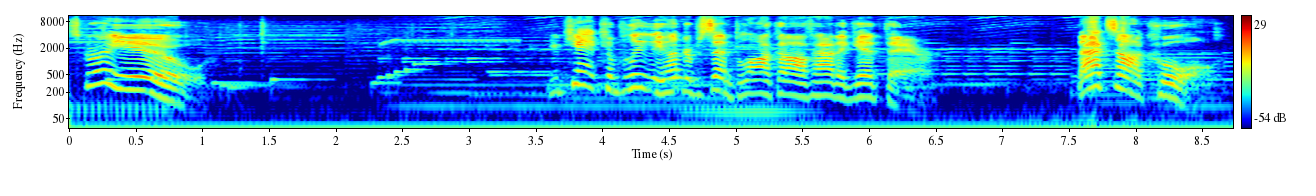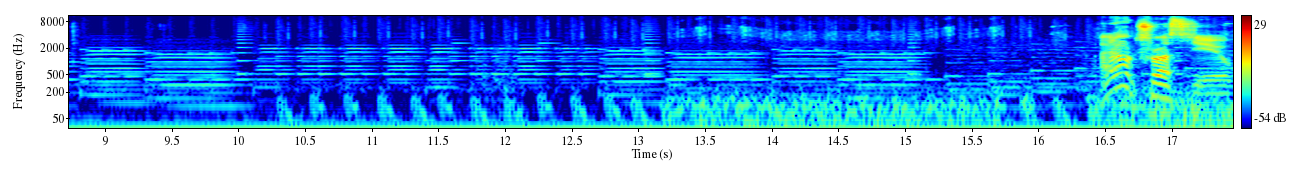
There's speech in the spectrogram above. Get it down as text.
Screw you! You can't completely 100% block off how to get there. That's not cool. Don't trust you.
